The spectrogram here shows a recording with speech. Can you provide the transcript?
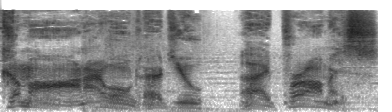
Come on, I won't hurt you. I promise.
